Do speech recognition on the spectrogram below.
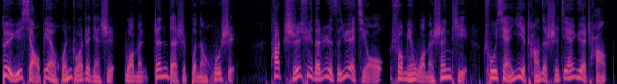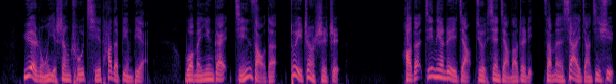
对于小便浑浊这件事，我们真的是不能忽视。它持续的日子越久，说明我们身体出现异常的时间越长，越容易生出其他的病变。我们应该尽早的对症施治。好的，今天这一讲就先讲到这里，咱们下一讲继续。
